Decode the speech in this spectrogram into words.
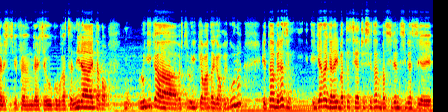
gariztiago kobratzen dira, eta bon, logika, beste logika bat da gaur egun, eta beraz, Egia da garai batez EHZ-etan baziren zinez e,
